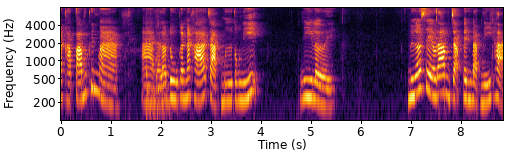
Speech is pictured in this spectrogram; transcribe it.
นะคะปั๊มขึ้นมาอ่าเดี๋ยวเราดูกันนะคะจากมือตรงนี้ นี่เลย เนื้อเซรั่มจะเป็นแบบนี้ค่ะ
